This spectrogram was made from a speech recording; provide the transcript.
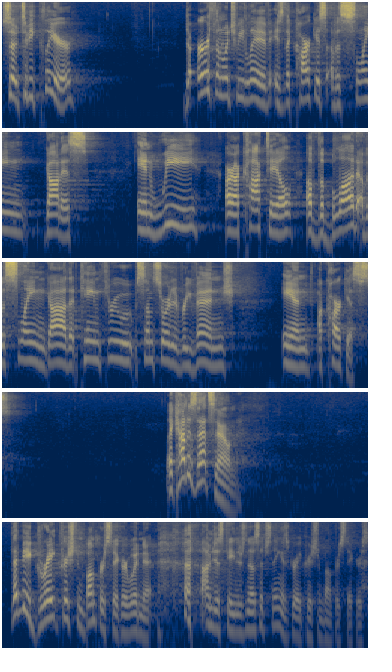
So, to be clear, the earth on which we live is the carcass of a slain goddess, and we are a cocktail of the blood of a slain God that came through some sort of revenge and a carcass. Like, how does that sound? That'd be a great Christian bumper sticker, wouldn't it? I'm just kidding. There's no such thing as great Christian bumper stickers.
